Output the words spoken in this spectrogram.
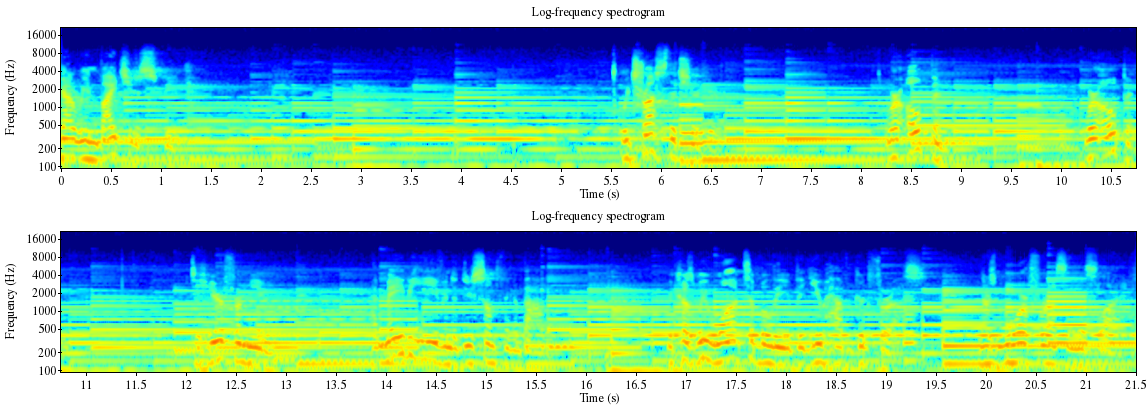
God, we invite you to speak. We trust that you're here. We're open. We're open to hear from you maybe even to do something about it. Because we want to believe that you have good for us. There's more for us in this life.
